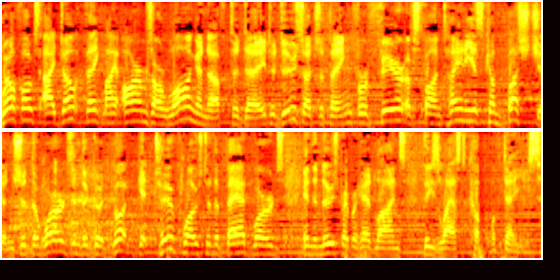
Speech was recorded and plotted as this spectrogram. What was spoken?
Well, folks, I don't think my arms are long enough today to do such a thing for fear of spontaneous combustion should the words in the good book get too close to the bad words in the newspaper headlines these last couple of days.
